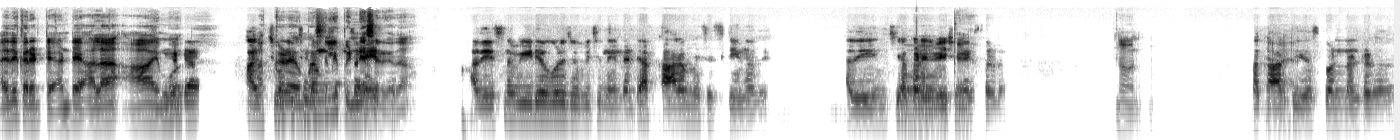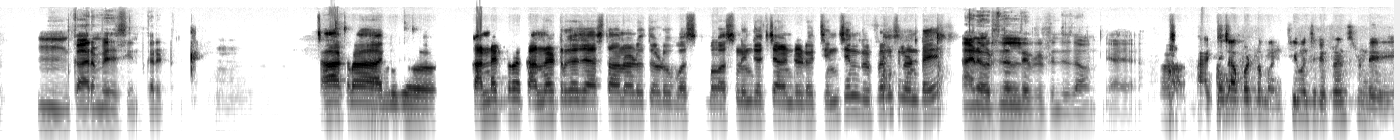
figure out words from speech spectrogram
అదే కరెక్టే. అంటే అలా ఆ పిండేశాడు కదా. అది వేసిన వీడియో కూడా చూపించింది ఏంటంటే ఆ కారం వేసే సీన్ అది. అది వేయించి అక్కడ ఎలివేషన్. వేస్తాడు. అవును. నా కార్ తీసేసుకోండి అంటాడు కదా. కారం వేసే సీన్ కరెక్ట్ ఆ, అక్కడ నీకు కండక్టర్ కండక్టర్గా చేస్తా అని అడుగుతాడు. బస్ బస్ నుంచి వచ్చా అంటాడు. చిన్న చిన్న రిఫరెన్స్లు ఉంటాయి. ఆయన ఒరిజినల్ రిఫరెన్సెస్ అవును. Yeah yeah. యాక్చువల్లీ అప్పట్లో మంచి మంచి రిఫరెన్స్ ఉండేవి.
